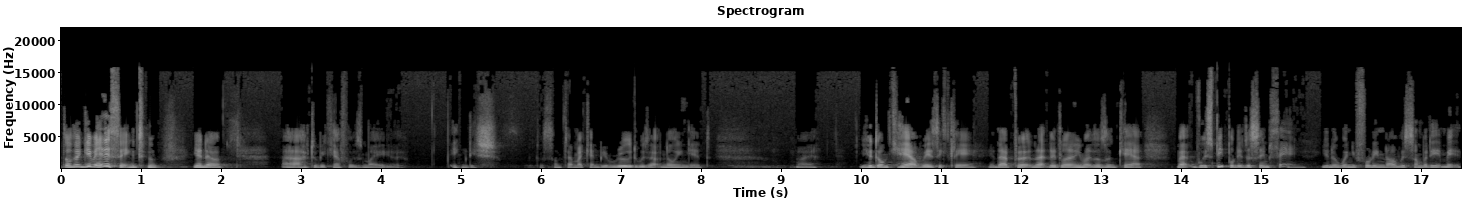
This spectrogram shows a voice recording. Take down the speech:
Doesn't give anything to, you know. Uh, I have to be careful with my uh, English because sometimes I can be rude without knowing it. I, you don't care, basically. That, that little animal doesn't care. But with people, it's the same thing. You know, when you fall in love with somebody, may,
